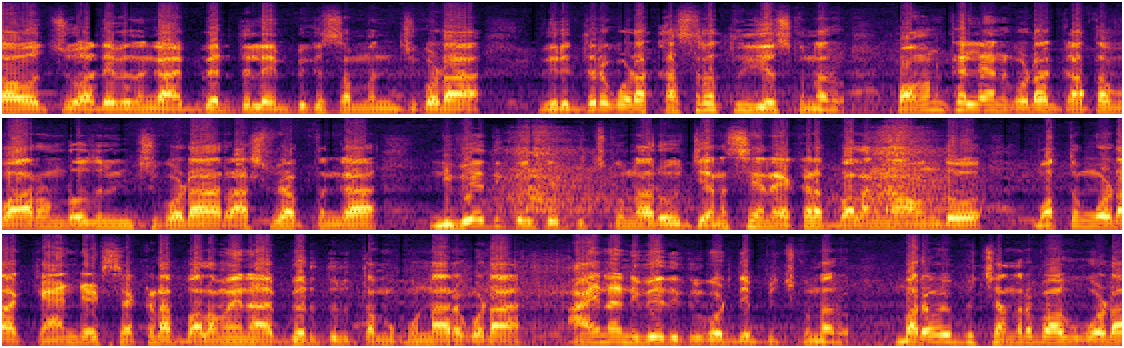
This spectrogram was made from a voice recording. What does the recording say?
కావచ్చు అదేవిధంగా అభ్యర్థుల ఎంపిక సంబంధించి కూడా వీరిద్దరు కూడా కసరత్తులు చేసుకున్నారు. పవన్ కళ్యాణ్ కూడా గత వారం రోజుల నుంచి కూడా రాష్ట్ర వ్యాప్తంగా నివేదికలు తెప్పించుకున్నారు. జనసేన ఎక్కడ బలంగా ఉందో మొత్తం కూడా క్యాండిడేట్స్ ఎక్కడ బలమైన అభ్యర్థులు తమకున్నారో కూడా ఆయన నివేదికలు కూడా తెప్పించుకున్నారు. మరోవైపు చంద్రబాబు కూడా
